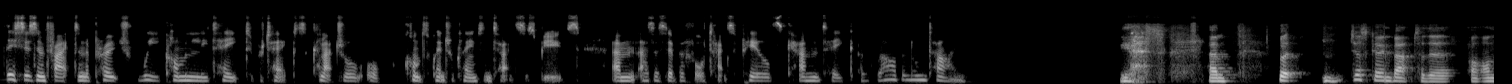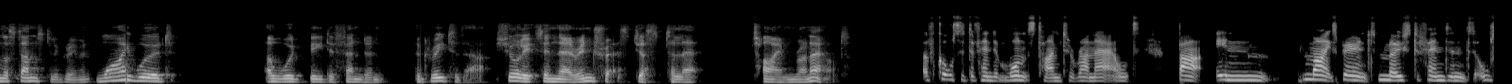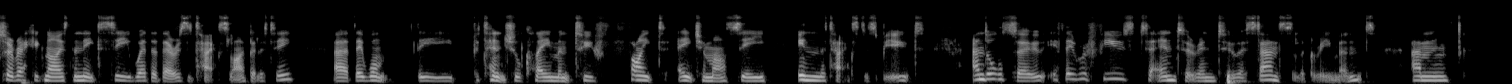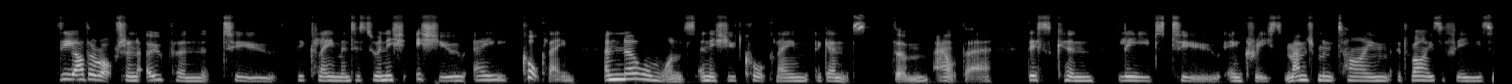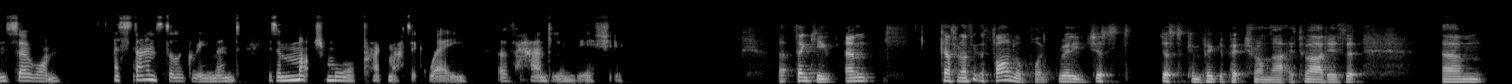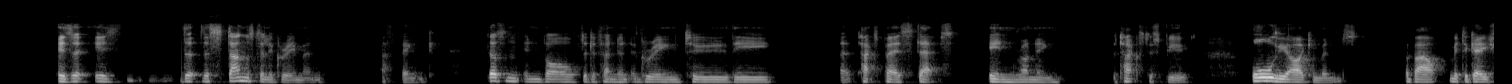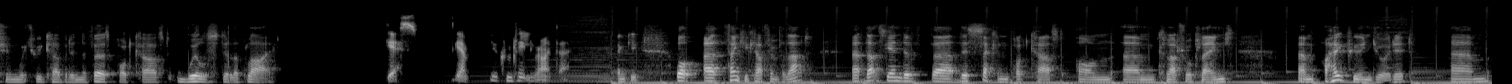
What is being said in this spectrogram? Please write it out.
This is, in fact, an approach we commonly take to protect collateral or consequential claims in tax disputes. Um, as I said before, tax appeals can take a rather long time. Yes, um, but just going back to the on the standstill agreement, why would a would-be defendant agree to that? Surely it's in their interest just to let time run out. Of course, a defendant wants time to run out, but in my experience, most defendants also recognise the need to see whether there is a tax liability. Uh, they want the potential claimant to fight HMRC in the tax dispute. And also, if they refuse to enter into a standstill agreement, um, the other option open to the claimant is to issue a court claim. And no one wants an issued court claim against them out there. This can lead to increased management time, advisor fees, and so on. A standstill agreement is a much more pragmatic way of handling the issue. Uh, thank you. Um, Catherine, I think the final point, really, just just to complete the picture on that, is to add is that um, is that the standstill agreement, I think, doesn't involve the defendant agreeing to the uh, taxpayer's steps in running the tax dispute, all the arguments about mitigation, which we covered in the first podcast, will still apply. Yes, yep, you're completely right there. Thank you. Well, uh, thank you, Catherine, for that. Uh, that's the end of uh, this second podcast on um, collateral claims. Um, I hope you enjoyed it. Um,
